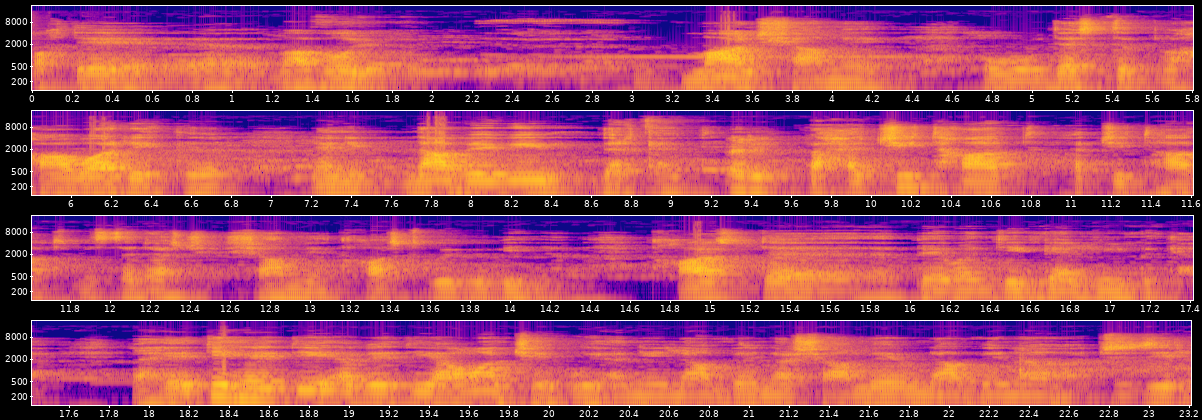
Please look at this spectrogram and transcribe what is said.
وقتی بابور مال شامي ودست بهاواري كر يعني نابيوي دركت اري فحكيت هات حكيت هات مثلا شامي تخاست وي ببينا تخاست بيوندي قلبي بك فهيدي هيدي أبدي أوان شيبو يعني نابينا شامي ونابينا جزيرة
